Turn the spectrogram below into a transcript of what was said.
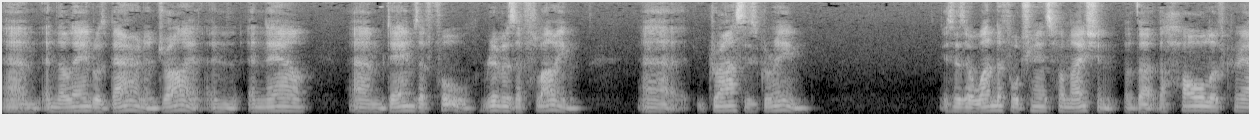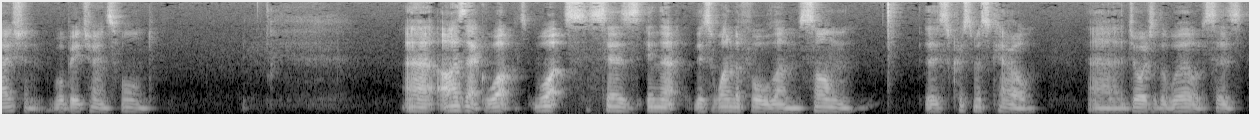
um, and the land was barren and dry, and, and now um, dams are full, rivers are flowing, uh, grass is green. This is a wonderful transformation of the, the whole of creation will be transformed. Uh, Isaac Watts, says in that this wonderful um, song this Christmas carol, uh, Joy to the World, says,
